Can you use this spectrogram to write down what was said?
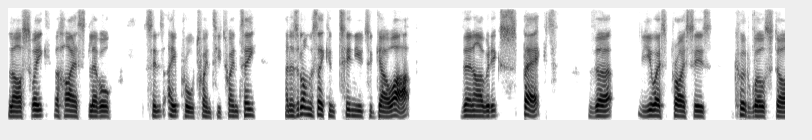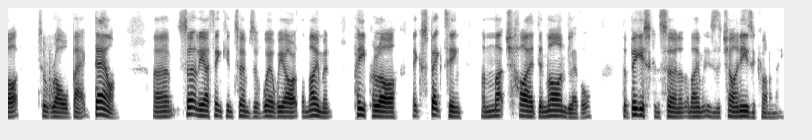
last week, the highest level since April 2020. And as long as they continue to go up, then I would expect that US prices could well start to roll back down. Um, certainly, I think in terms of where we are at the moment, people are expecting a much higher demand level. The biggest concern at the moment is the Chinese economy.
